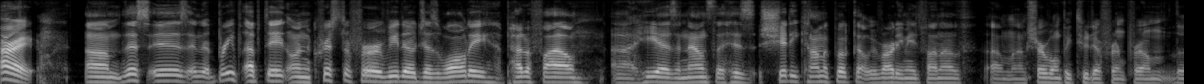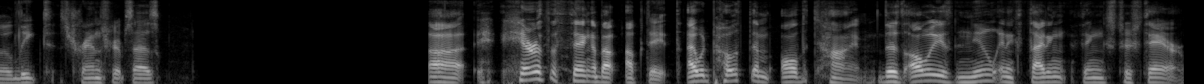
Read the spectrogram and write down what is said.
All right. Um, this is a brief update on Christopher Vito Gesualdi, a pedophile. Uh, he has announced that his shitty comic book that we've already made fun of, um, I'm sure won't be too different from the leaked transcript says. Uh, here's the thing about updates. I would post them all the time. There's always new and exciting things to share.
